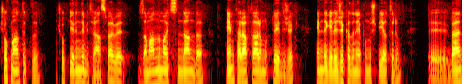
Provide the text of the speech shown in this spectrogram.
çok mantıklı, çok yerinde bir transfer ve zamanlama açısından da hem taraftarı mutlu edecek hem de gelecek adına yapılmış bir yatırım. Ee, ben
